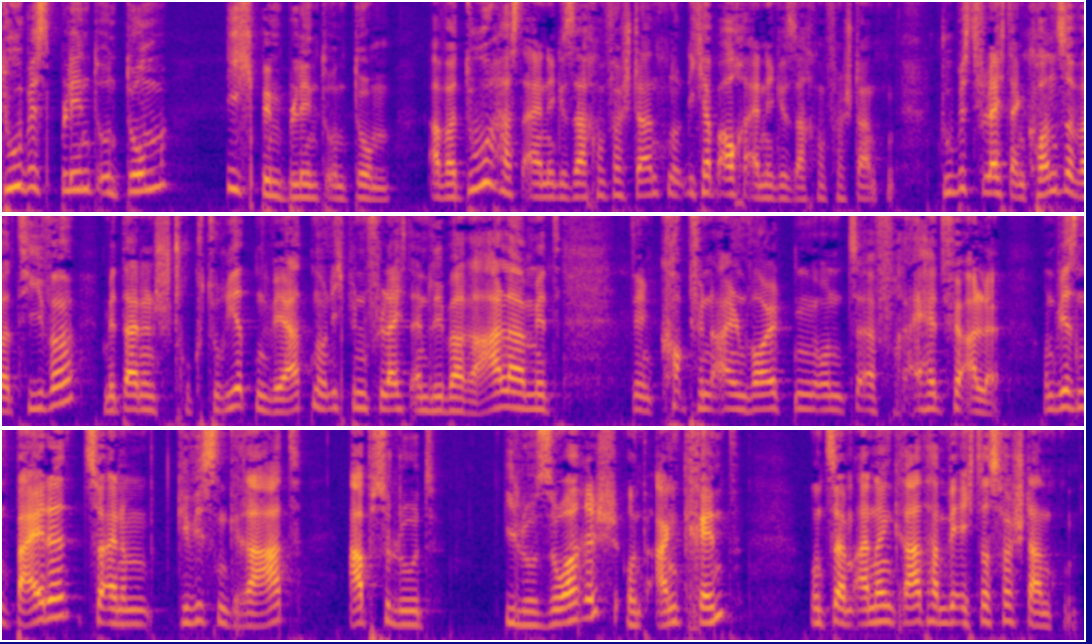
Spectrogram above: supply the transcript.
Du bist blind und dumm, ich bin blind und dumm. Aber du hast einige Sachen verstanden und ich habe auch einige Sachen verstanden. Du bist vielleicht ein Konservativer mit deinen strukturierten Werten und ich bin vielleicht ein Liberaler mit den Kopf in allen Wolken und äh, Freiheit für alle. Und wir sind beide zu einem gewissen Grad absolut illusorisch und ankrent und zu einem anderen Grad haben wir echt was verstanden.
